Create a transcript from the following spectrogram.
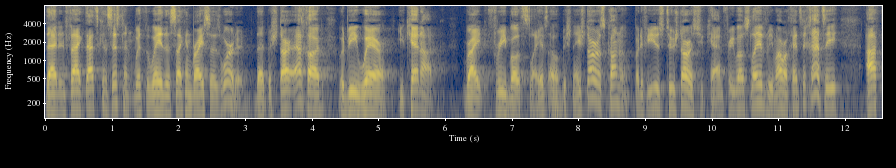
that in fact that's consistent with the way the second brisa is worded. That b'shtar echad would be where you cannot right free both slaves. But if you use two stars, you can free both slaves. And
